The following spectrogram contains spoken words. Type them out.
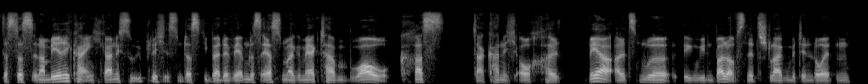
Dass das in Amerika eigentlich gar nicht so üblich ist und dass die bei der WM das erste Mal gemerkt haben, wow, krass, da kann ich auch halt mehr als nur irgendwie einen Ball aufs Netz schlagen mit den Leuten.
